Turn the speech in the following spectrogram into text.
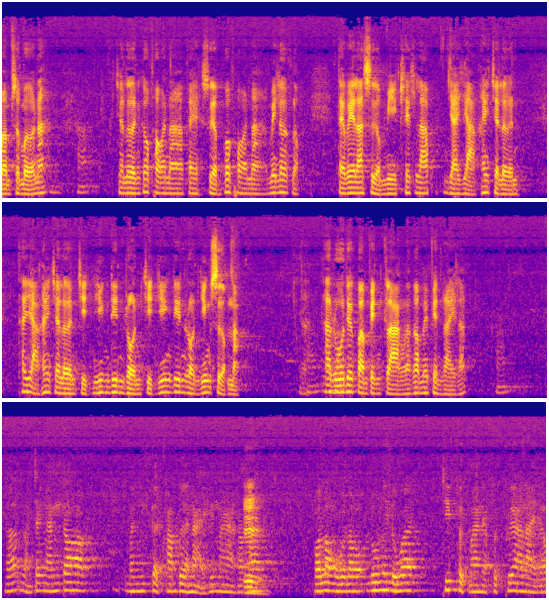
ม่ำเสมอนะครับเจริญก็ภาวนาไปเสื่อมก็ภาวนาไม่เลิกหรอก แต่เวลาเสื่อมมีเคล็ดลับ อย่าอยากให้เจริญ ถ้าอยากให้เจริญจิตยิ่งดิ้นรน จิตยิ่งดิ้นรนยิ่งเสื่อมหนักนะครับ ถ้ารู้ด้วยความเป็นกลางแล้วก็ไม่เป็นไรแล้วครับแล้วหลังจากนั้นก็มันเกิดความเบื่อหน่ายขึ้นมาครับอืมว่าเพราะเราเรารู้ไม่รู้ว่าที่ฝึกมาเนี่ยฝึกเพื่ออะไรแล้ว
